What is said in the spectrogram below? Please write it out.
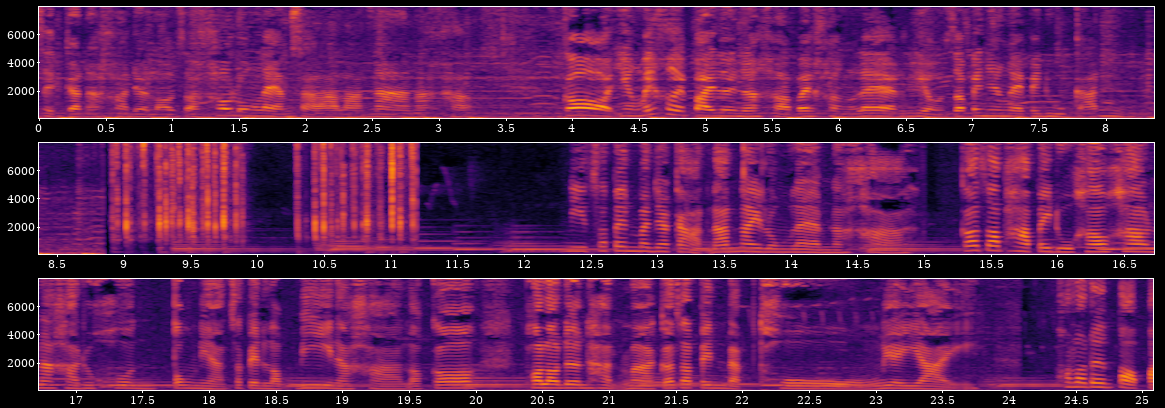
เสร็จกันนะคะ เดี๋ยวเราจะเข้าโรงแรมสาราล้านนานะคะ ก็ยังไม่เคยไปเลยนะคะ ไปครั้งแรก เดี๋ยวจะเป็นยังไงไปดูกัน นี่จะเป็นบรรยากาศด้านในโรงแรมนะคะ ก็จะพาไปดูคร่าวๆนะคะ ทุกคน ตรงเนี้ยจะเป็นล็อบบี้นะคะ แล้วก็พอเราเดินถัดมาก็จะเป็นแบบโถงใหญ่ๆ พอเราเดินต่อไป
